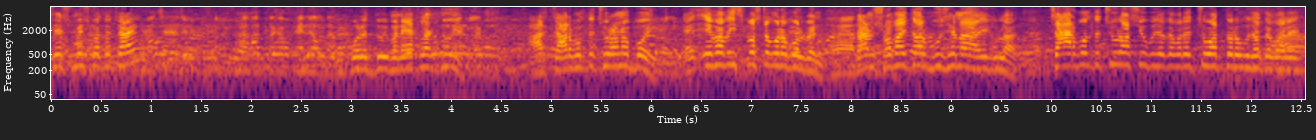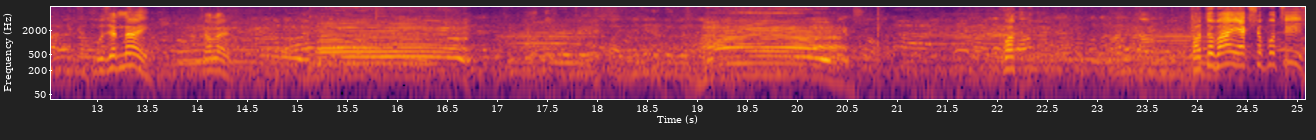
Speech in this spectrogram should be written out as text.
শেষ মেশ কত চাই? চার হাজার দু হাজার টাকা ফাইনাল দাম। উপরে দুই মানে এক লাখ দুই। আর চার বলতে চুরানব্বই। এভাবে স্পষ্ট করে বলবেন। কারণ সবাই তো আর বুঝে না এগুলা। চার বলতে চুরাশিও বুঝাতে পারে, চুয়াত্তরও বুঝাতে পারে। বুঝেন নাই? চলেন। কত- ভাই? একশো পঁচিশ?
